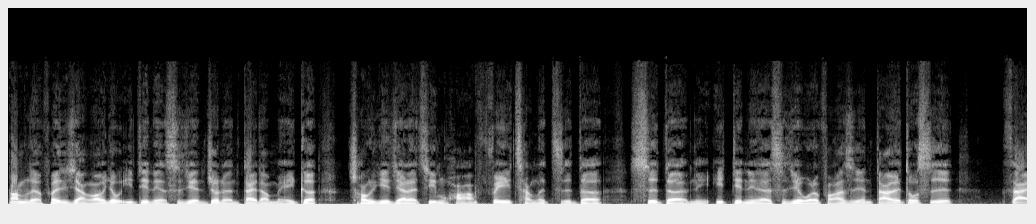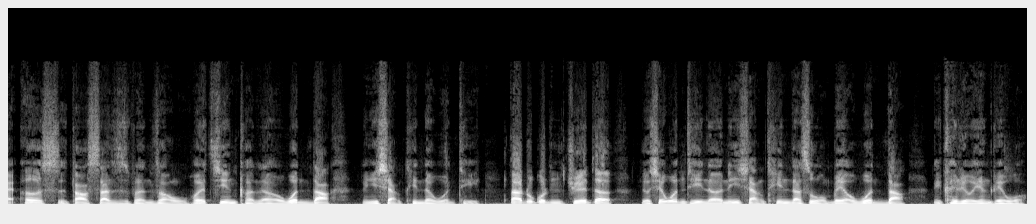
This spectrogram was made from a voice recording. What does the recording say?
棒的分享哦，用一点点时间就能带到每一个创业家的精华，非常的值得。是的，你一点点的时间，我的访谈时间大约都是。在二十到三十分钟，我会尽可能问到你想听的问题。那如果你觉得有些问题呢，你想听，但是我没有问到，你可以留言给我。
